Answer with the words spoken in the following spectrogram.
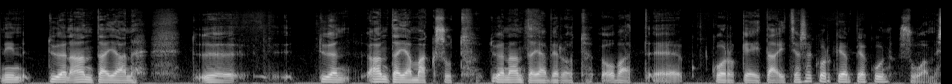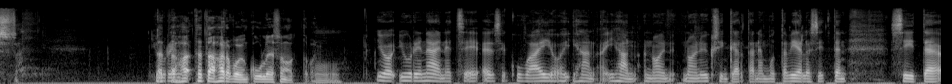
niin työnantajan työnantajamaksut, työnantajaverot ovat korkeita, itse asiassa korkeampia kuin Suomessa. Tätä, tätä harvoin kuulee sanottavan. Mm. Joo, juuri näin, että se, se kuva ei ole ihan, ihan noin, noin yksinkertainen, mutta vielä sitten siitä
